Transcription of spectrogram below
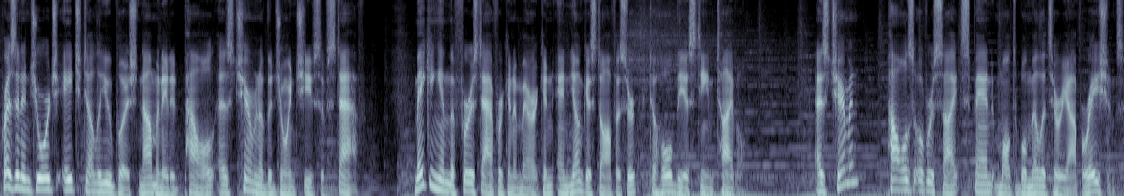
President George H.W. Bush nominated Powell as chairman of the Joint Chiefs of Staff, making him the first African American and youngest officer to hold the esteemed title. As chairman, Powell's oversight spanned multiple military operations,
